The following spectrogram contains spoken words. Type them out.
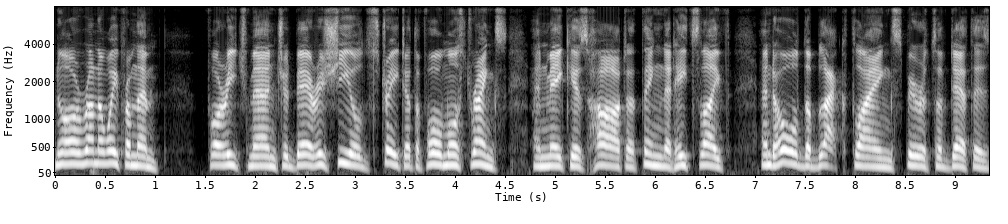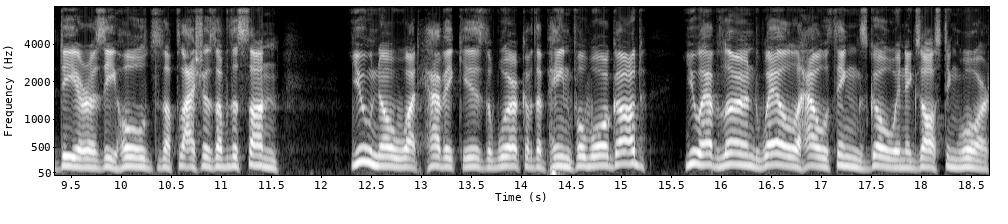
nor run away from them. For each man should bear his shield straight at the foremost ranks, and make his heart a thing that hates life, and hold the black flying spirits of death as dear as he holds the flashes of the sun. You know what havoc is the work of the painful war god. You have learned well how things go in exhausting war,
